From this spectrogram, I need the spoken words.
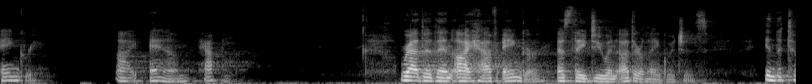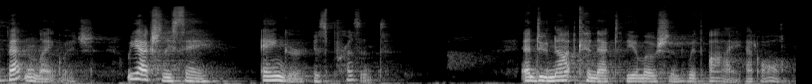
angry. I am happy. Rather than I have anger, as they do in other languages. In the Tibetan language, we actually say, anger is present, and do not connect the emotion with I at all.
